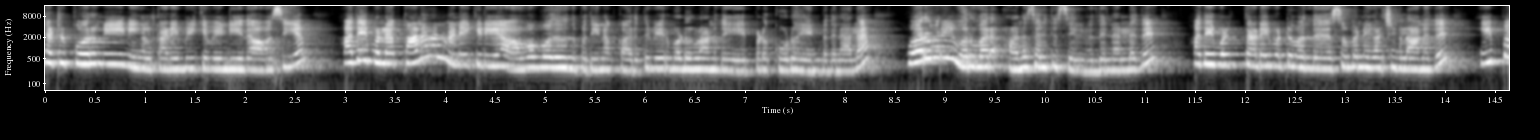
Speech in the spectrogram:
சற்று பொறுமையை நீங்கள் கடைபிடிக்க வேண்டியது அவசியம். அதே போல் கணவன் மனைக்கிடையே அவ்வப்போது வந்து பார்த்திங்கன்னா கருத்து வேறுபாடுகளானது ஏற்படக்கூடும் என்பதனால ஒருவரை ஒருவர் அனுசரித்து செல்வது நல்லது. அதேபோல் தடைபட்டு வந்த சுப நிகழ்ச்சிகளானது இப்போ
